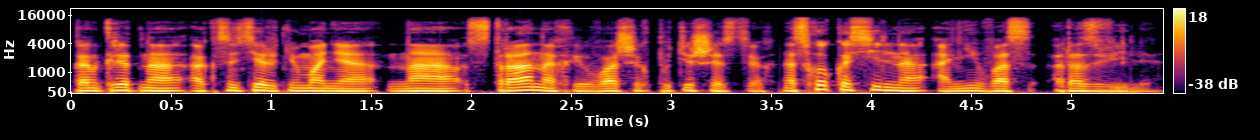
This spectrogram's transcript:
конкретно акцентировать внимание на странах и ваших путешествиях. Насколько сильно они вас развили?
